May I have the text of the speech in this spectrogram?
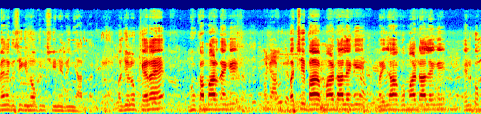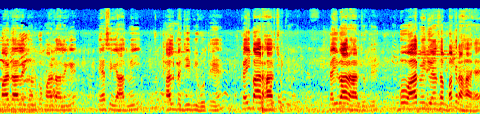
मैंने किसी की नौकरी छीने नहीं आज तक। और जो लोग कह रहे हैं, भूखा मार देंगे, बच्चे मार डालेंगे, महिलाओं को मार डालेंगे, इनको मार डालेंगे, उनको मार डालेंगे, ऐसे आदमी अल्पजीवी होते हैं, कई बार हार चुके कई बार हार चुके। वो आदमी जो ऐसा बक रहा है।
